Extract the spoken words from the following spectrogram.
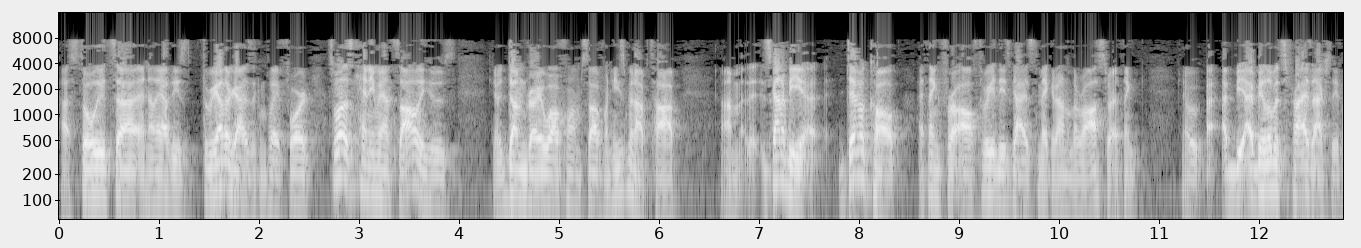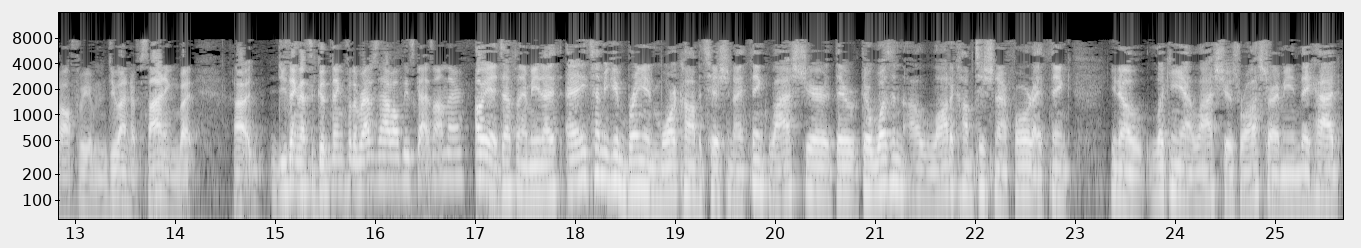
uh, Stolica, and now they have these three other guys that can play forward, as well as Kenny Mansally, who's you know done very well for himself when he's been up top. Um, it's going to be uh, difficult, I think, for all three of these guys to make it onto the roster. I think, you know, I'd be, I'd be a little bit surprised actually if all three of them do end up signing. But uh, do you think that's a good thing for the Revs to have all these guys on there? Oh yeah, definitely. I mean, I, anytime you can bring in more competition, I think last year there there wasn't a lot of competition at forward. I think you know, looking at last year's roster, I mean, they had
